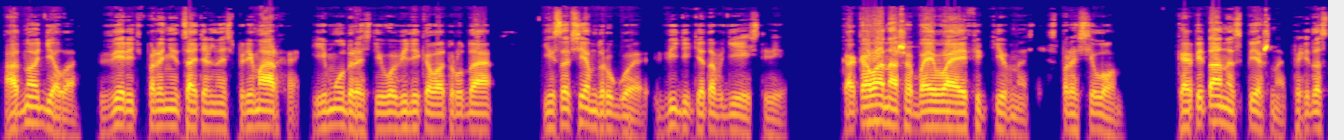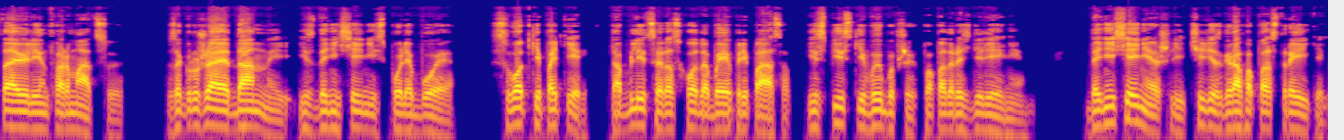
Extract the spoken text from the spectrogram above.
Одно дело – верить в проницательность примарха и мудрость его великого труда, и совсем другое – видеть это в действии. «Какова наша боевая эффективность?» – спросил он. Капитаны спешно предоставили информацию, загружая данные из донесений с поля боя, сводки потерь, таблицы расхода боеприпасов и списки выбывших по подразделениям. Донесения шли через графопостроитель,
